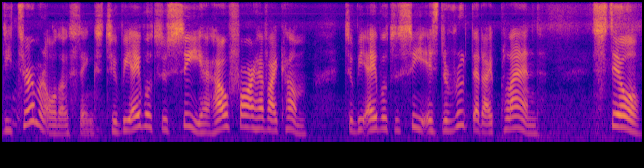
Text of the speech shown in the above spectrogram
determine all those things, to be able to see how far have I come, to be able to see is the route that I planned still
